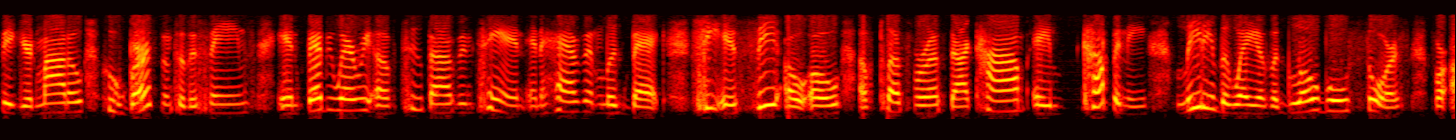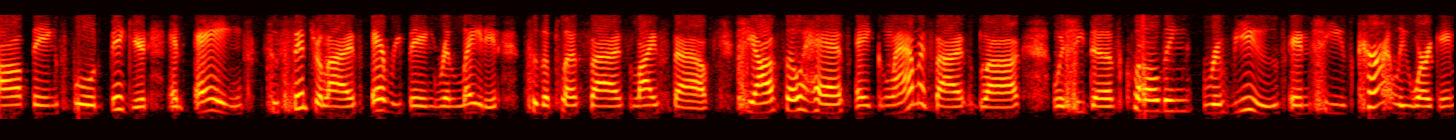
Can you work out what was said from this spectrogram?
figured model who burst into the scenes in February of 2010 and hasn't looked back. She is COO of PlusForUs.com, a company leading the way as a global source for all things full figured and aims to centralize everything related to the plus size lifestyle. She also has a glamour size blog where she does clothing reviews and she's currently working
